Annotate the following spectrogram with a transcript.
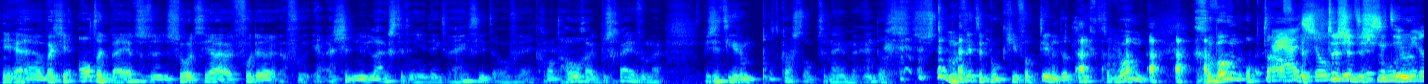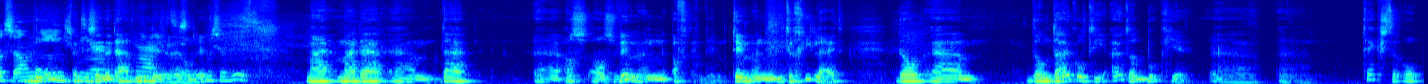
Ja. Eh, wat je altijd bij hebt. Dus een soort, ja, voor de, voor, ja, als je nu luistert en je denkt, waar heeft hij het over? Ik kan het hooguit beschrijven, maar we zitten hier een podcast op te nemen. En dat stomme witte boekje van Tim, dat ligt gewoon, gewoon op tafel. Nou ja, zo tussen de is het snoeren. inmiddels al niet eens Het is inderdaad niet meer zo is heel wit. Maar, maar daar, ehm, daar eh, als, als Wim een, of Wim, Tim een liturgie leidt, dan, ehm, dan duikelt hij uit dat boekje eh, eh, teksten op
